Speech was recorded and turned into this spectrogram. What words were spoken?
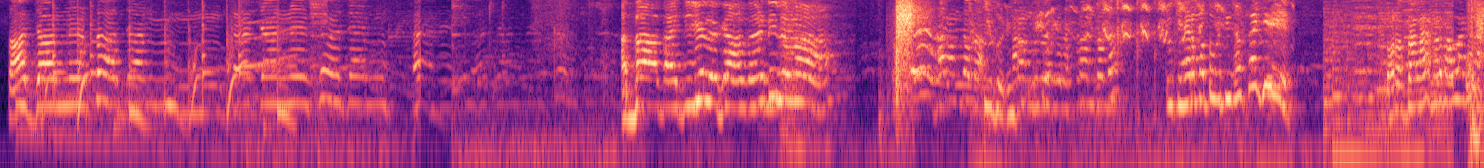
সাজান সাজান সাজান সাজান। আব্বা ভাই দিয়ে লোক আমার দিল না হারাম দাদা হারাম দাদা তুই কি হের মতো উঠিস নাকি? তোর জ্বালা আমার ভালো লাগে না।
